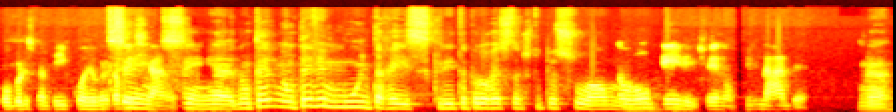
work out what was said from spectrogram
cobrou escanteio e correu para cabecear. Sim, né? sim, é, não teve, não teve muita reescrita pelo restante do pessoal. Não, não, não teve, gente, não teve nada. É.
